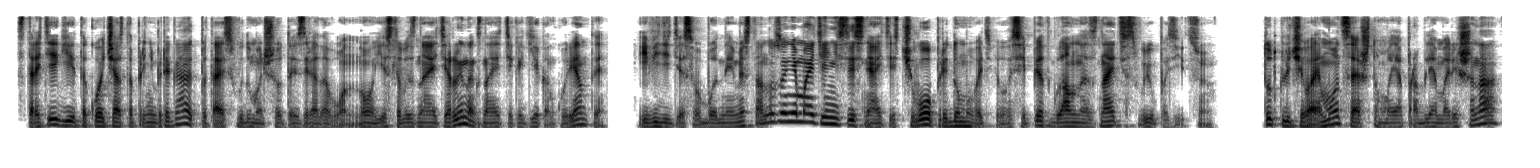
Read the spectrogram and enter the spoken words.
Стратегии такой часто пренебрегают, пытаясь выдумать что-то из ряда вон, но если вы знаете рынок, знаете, какие конкуренты, и видите свободные места, ну занимайте не стесняйтесь, чего придумывать велосипед, главное знайте свою позицию. Тут ключевая эмоция, что моя проблема решена,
